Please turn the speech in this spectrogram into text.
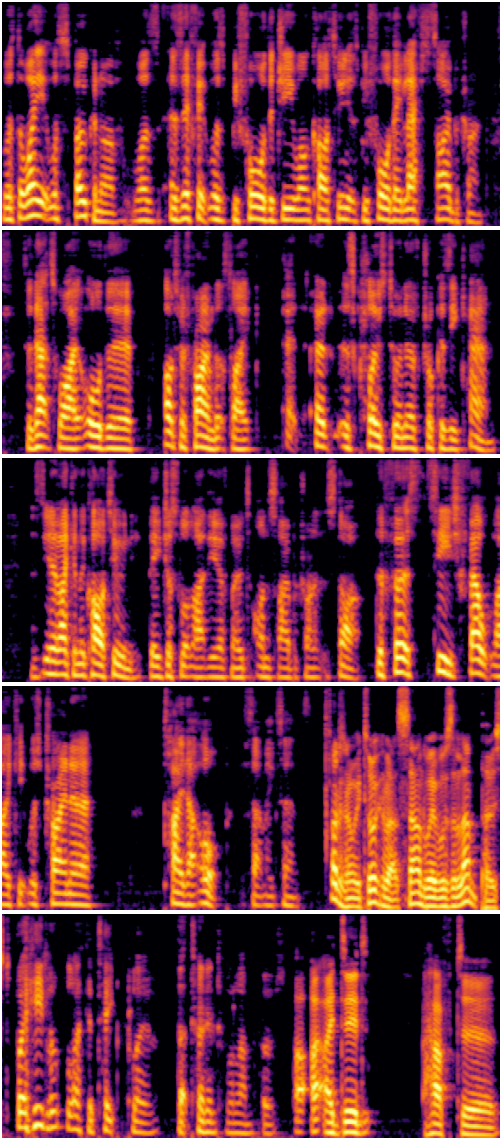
was the way it was spoken of was as if it was before the G1 cartoon. It was before they left Cybertron. So that's why all the Optimus Prime looks like uh, uh, as close to an Earth truck as he can. As, you know, like in the cartoon, they just look like the Earth modes on Cybertron at the start. The first Siege felt like it was trying to tie that up, if that makes sense. I don't know what you're talking about. Soundwave was a lamppost. But he looked like a tape player. that turned into a lamppost. I, I did have to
